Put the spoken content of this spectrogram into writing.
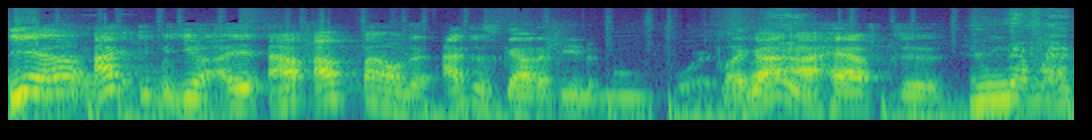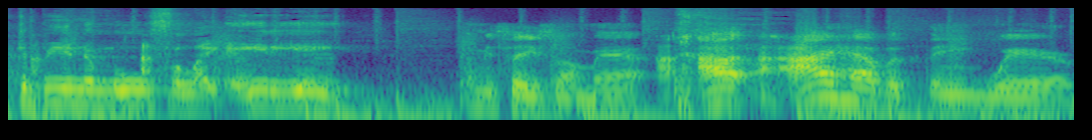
Yeah, I you know I, I found that I just got to be in the mood for it. Like Right. I, I have to. You never have to be in the mood for like 88. Let me tell you something, man. I I, I have a thing where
